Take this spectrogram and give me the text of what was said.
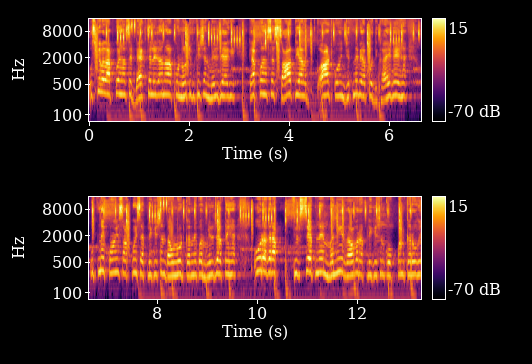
उसके बाद आपको यहाँ से बैक चले जाना आपको नोटिफिकेशन मिल जाएगी कि आपको यहाँ से सात या आठ कॉइन जितने भी आपको दिखाए गए हैं, उतने कॉइन्स आपको इस एप्लीकेशन डाउनलोड करने पर मिल जाते हैं। और अगर आप फिर से अपने मनी रावर एप्लीकेशन को ओपन करोगे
